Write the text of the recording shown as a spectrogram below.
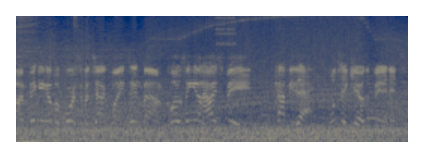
I'm picking up a force of attack planes inbound, closing at high speed. Copy that. We'll take care of the bandits.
